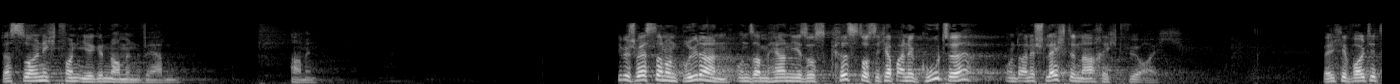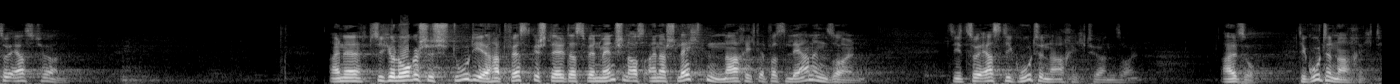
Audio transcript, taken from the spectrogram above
Das soll nicht von ihr genommen werden. Amen. Liebe Schwestern und Brüder unserem Herrn Jesus Christus, ich habe eine gute und eine schlechte Nachricht für euch. Welche wollt ihr zuerst hören? Eine psychologische Studie hat festgestellt, dass wenn Menschen aus einer schlechten Nachricht etwas lernen sollen, sie zuerst die gute Nachricht hören sollen. Also, die gute Nachricht.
